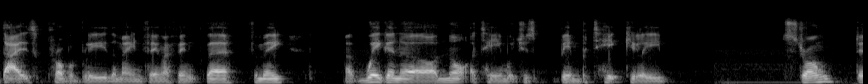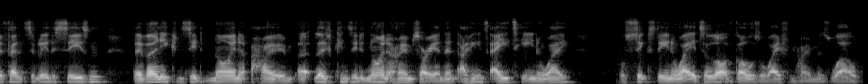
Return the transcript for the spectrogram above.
That is probably the main thing i think there for me. Uh, wigan are not a team which has been particularly strong defensively this season. They've only conceded nine at home uh, they've conceded nine at home sorry and then i think it's 18 away or 16 away. It's a lot of goals away from home as well.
